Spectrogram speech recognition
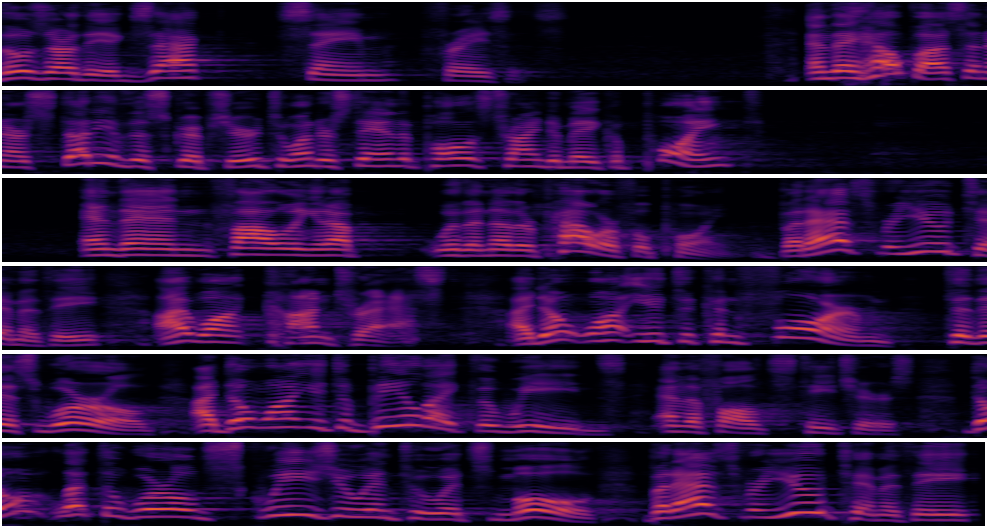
Those are the exact same phrases. And they help us in our study of the scripture to understand that Paul is trying to make a point and then following it up with another powerful point. But as for you, Timothy, I want contrast. I don't want you to conform to this world. I don't want you to be like the weeds and the false teachers. Don't let the world squeeze you into its mold. But as for you, Timothy,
